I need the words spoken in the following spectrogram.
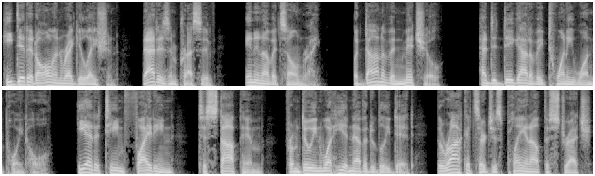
He did it all in regulation. That is impressive in and of its own right. But Donovan Mitchell had to dig out of a 21 point hole. He had a team fighting to stop him from doing what he inevitably did. The Rockets are just playing out the stretch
